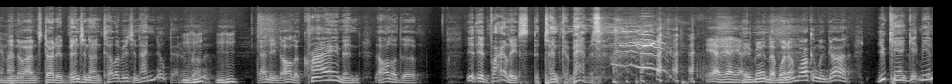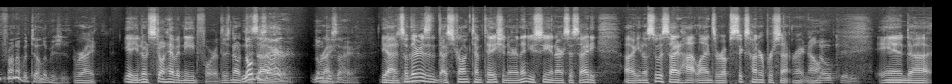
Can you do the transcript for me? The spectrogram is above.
Amen. You know, I started binging on television. I knew better, mm-hmm. brother. Mm-hmm. I need all the crime and all of the it, it violates the Ten Commandments. yeah, yeah, yeah. Amen. When I'm walking with God, you can't get me in front of a television. Right. Yeah, you don't just don't have a need for it. There's no no desire. desire. No right. desire. Yeah, and so there is a, strong temptation there, and then you see in our society, uh, you know, suicide hotlines are up six hundred percent right now. No kidding. And uh,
